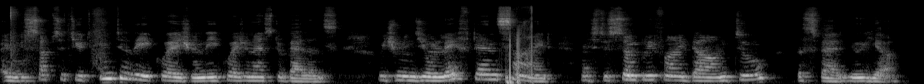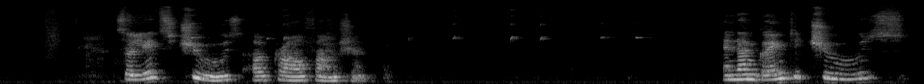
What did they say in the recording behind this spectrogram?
and you substitute into the equation, the equation has to balance, which means your left-hand side has to simplify down to this value here. So let's choose our trial function. And I'm going to choose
